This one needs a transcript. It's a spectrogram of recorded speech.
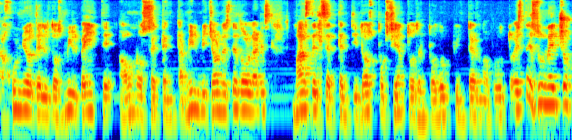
a junio del 2020, a unos 70 mil millones de dólares, más del 72% del Producto Interno Bruto. Este es un hecho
